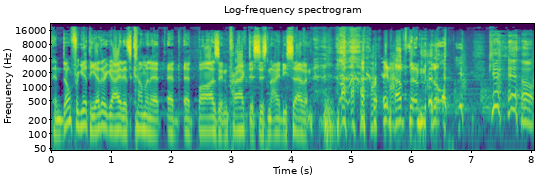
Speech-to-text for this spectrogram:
And don't forget the other guy that's coming at at, at Boz in practice is 97. right up the middle. Cam,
